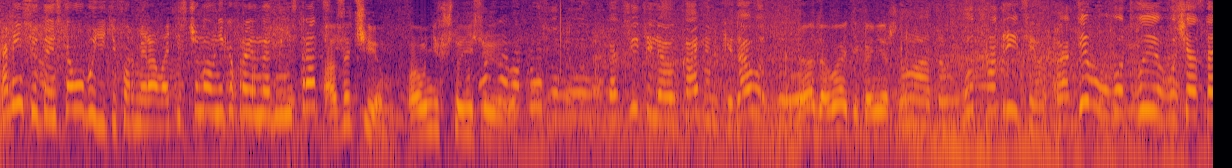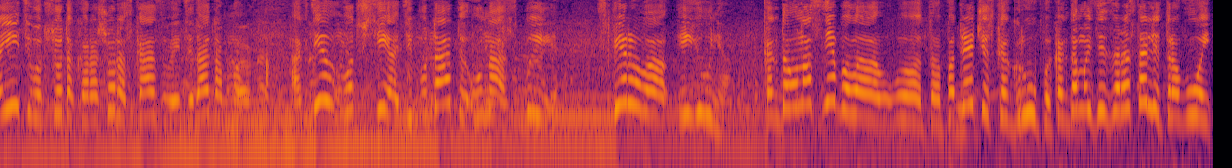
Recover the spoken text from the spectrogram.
Комиссию-то из кого будете формировать? Из чиновников районной администрации? А зачем? А у них что есть? Можно вопрос как жителя Каменки, да? Вот, да, давайте, конечно. Ладно. Вот смотрите, а где вот вы вот сейчас стоите, вот все так хорошо рассказываете, да, там, так. а где вот все депутаты у нас были с 1 июня? Когда у нас не было вот, подрядческой группы, когда мы здесь зарастали травой,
